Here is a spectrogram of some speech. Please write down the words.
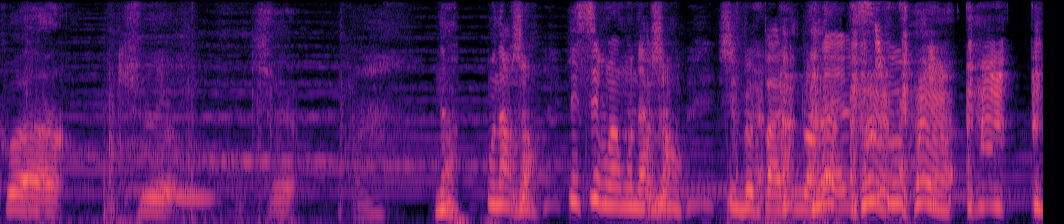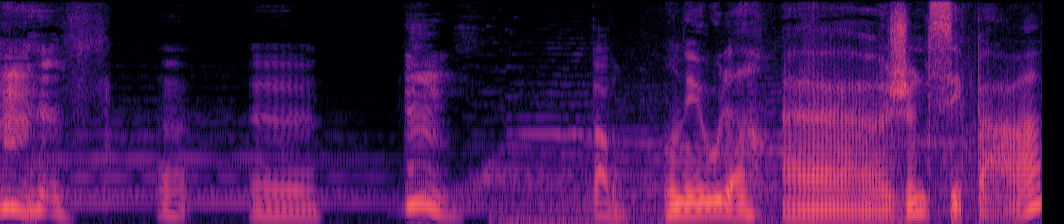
Quoi? Que... Que... Non, mon argent Laissez-moi mon argent Je ne veux pas qu'on l'enlève, s'il vous plaît Euh... Euh... Pardon. On est où là? Euh, je ne sais pas.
